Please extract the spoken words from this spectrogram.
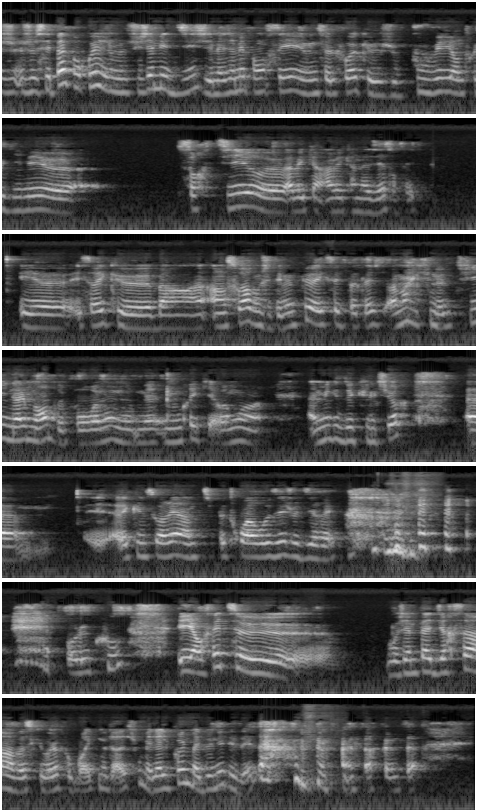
je, je sais pas pourquoi je me suis jamais dit, j'ai jamais pensé une seule fois que je pouvais entre guillemets euh, sortir euh, avec un avec un asiate en fait. Et, euh, et c'est vrai que ben un soir donc j'étais même plus avec cette pote là, j'étais vraiment avec une autre fille, une allemande pour vraiment montrer qu'il y a vraiment un, un, mix de culture. Euh, avec une soirée un petit peu trop arrosée, je dirais, pour le coup. Et en fait, euh, Bon, j'aime pas dire ça hein, parce que voilà, faut boire avec modération, mais l'alcool m'a donné des ailes. faire comme ça.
